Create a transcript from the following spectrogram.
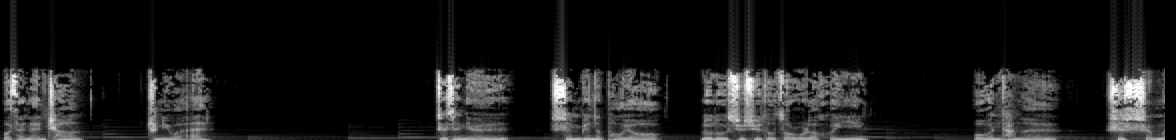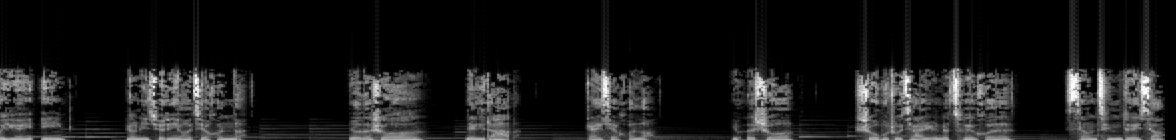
我在南昌，祝你晚安。这些年，身边的朋友陆陆续续都走入了婚姻，我问他们是什么原因让你决定要结婚的？有的说年纪大了，该结婚了；有的说。受不住家里人的催婚，相亲对象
